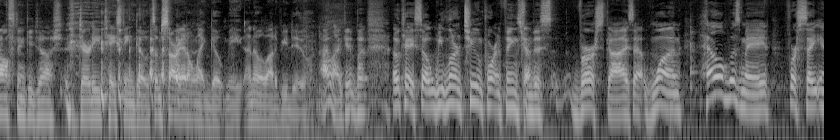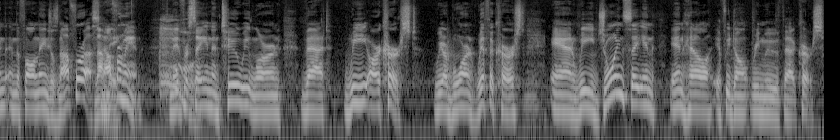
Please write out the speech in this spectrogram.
all stinky, Josh. Dirty tasting goats. I'm sorry I don't like goat meat. I know a lot of you do. I like it, but okay, so we learned two important things from this verse, guys. That one, hell was made for Satan and the fallen angels, not for us, Not not, for man. Made for Satan. And two, we learned that we are cursed. We are born with a curse, and we join Satan in hell if we don't remove that curse.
